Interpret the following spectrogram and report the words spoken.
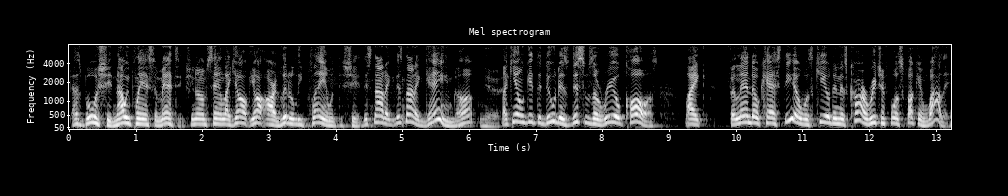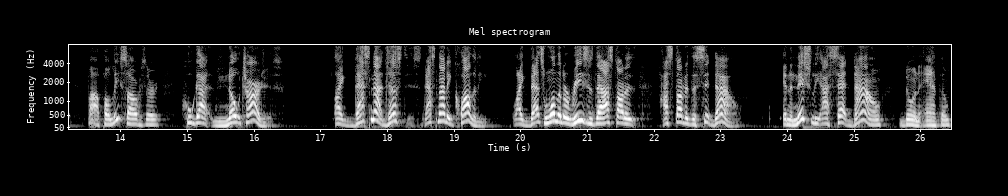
That's bullshit. Now we playing semantics. You know what I'm saying? Like y'all, y'all are literally playing with the shit. It's not a, this not a game, dog. Yeah. Like you don't get to do this. This was a real cause. Like Philando Castile was killed in his car reaching for his fucking wallet by a police officer who got no charges. Like that's not justice. That's not equality. Like that's one of the reasons that I started. I started to sit down. And initially, I sat down during the anthem,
